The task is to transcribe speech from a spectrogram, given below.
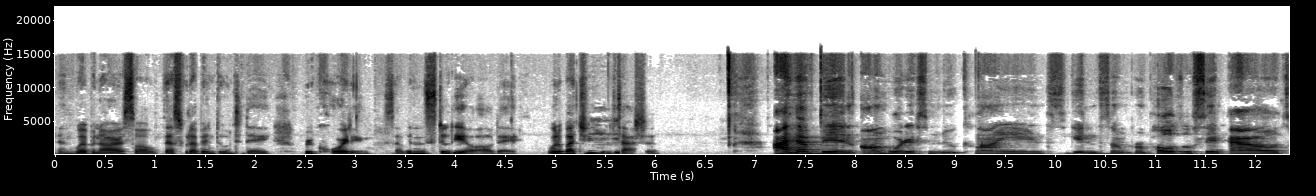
and webinars. So that's what I've been doing today, recording. So I've been in the studio all day. What about you, Natasha? I have been onboarding some new clients, getting some proposals sent out.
